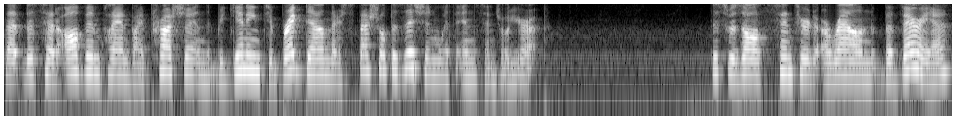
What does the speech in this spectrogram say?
that this had all been planned by Prussia in the beginning to break down their special position within Central Europe. This was all centered around Bavaria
